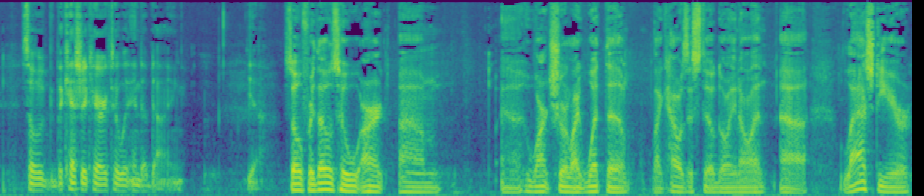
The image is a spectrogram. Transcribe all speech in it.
so the Kesha character would end up dying. Yeah, So for those who aren't um, uh, who aren't sure, like what the like, how is this still going on? Uh, last year,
